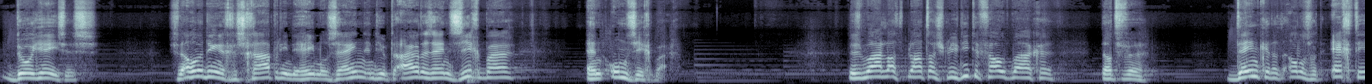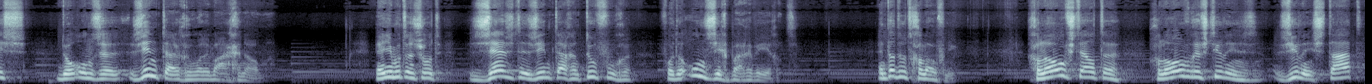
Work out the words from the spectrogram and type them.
door Jezus, zijn alle dingen geschapen die in de hemel zijn en die op de aarde zijn, zichtbaar en onzichtbaar. Dus maar laat, alsjeblieft niet de fout maken dat we denken dat alles wat echt is door onze zintuigen worden waargenomen. Nee, je moet een soort zesde zintuig aan toevoegen voor de onzichtbare wereld. En dat doet geloof nu. Geloof stelt de gelovige ziel in staat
